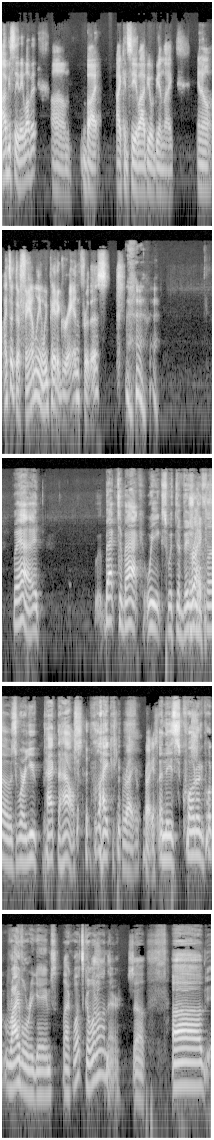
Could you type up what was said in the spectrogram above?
obviously they love it, um, but I can see a lot of people being like, you know, I took the family and we paid a grand for this. Well, yeah, it, back to back weeks with divisional Right. foes where you pack the house, like right, right. and these quote unquote rivalry games. Like, what's going on there? So, uh, do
